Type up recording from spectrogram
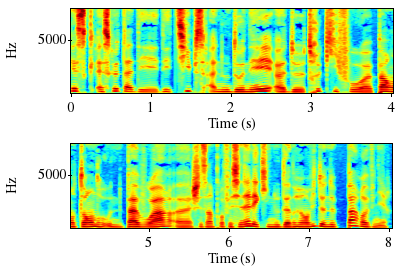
Est-ce que tu as des, tips à nous donner euh, de trucs qu'il faut euh, pas entendre ou ne pas voir chez un professionnel et qui nous donneraient envie de ne pas revenir?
